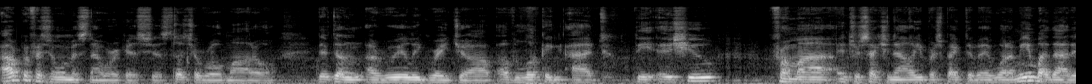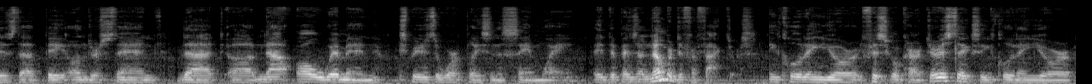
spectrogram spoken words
Our Professional Women's Network is just such a role model. They've done a really great job of looking at the issue from an intersectionality perspective. And what I mean by that is that they understand that uh, not all women experience the workplace in the same way. It depends on a number of different factors, including your physical characteristics, including your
